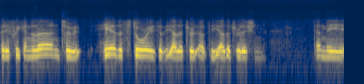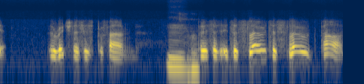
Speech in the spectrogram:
But if we can learn to hear the stories of the other of the other tradition, then the the richness is profound. Mm-hmm. But it's a it's a slow it's a slow path.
